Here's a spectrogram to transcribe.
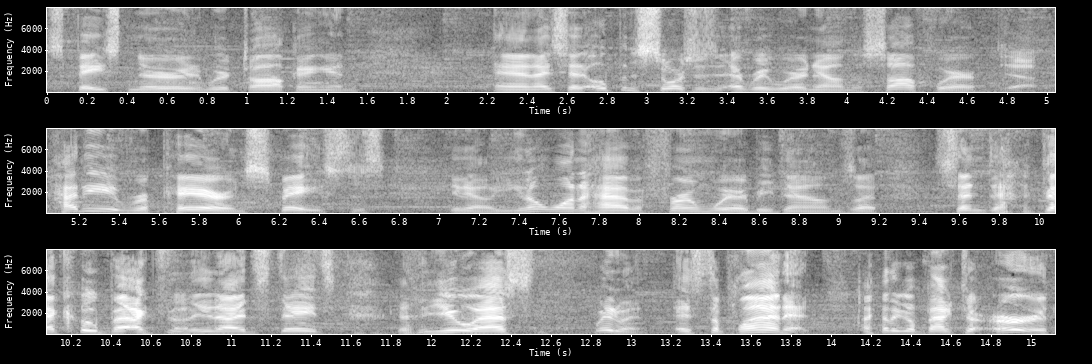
Space Nerd, and we were talking, and and I said, open source is everywhere now in the software. Yeah. How do you repair in space? Does, you know, you don't want to have a firmware be down, so send down, back to the United States, the US, wait a minute, it's the planet. I got to go back to Earth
